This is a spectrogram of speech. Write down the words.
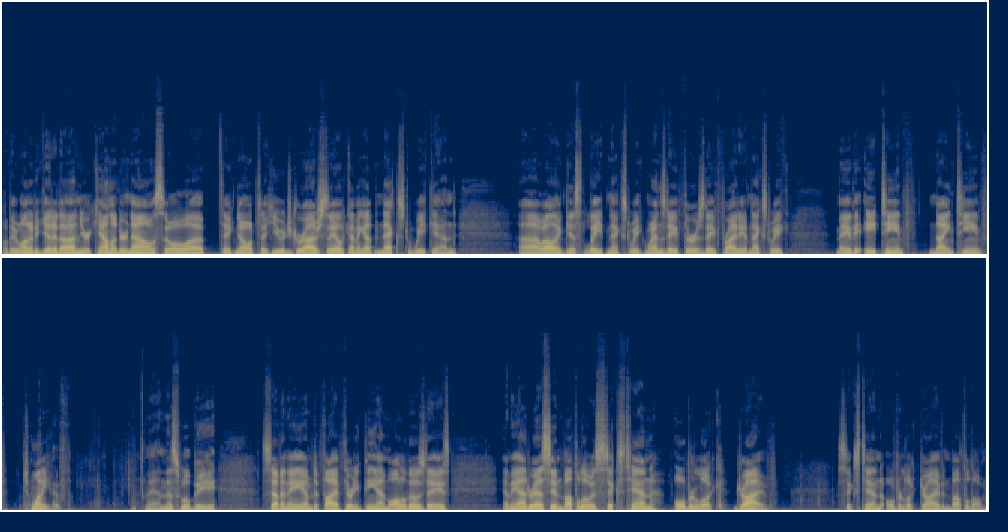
But they wanted to get it on your calendar now. So uh, take note. A huge garage sale coming up next weekend. Uh, well, I guess late next week. Wednesday, Thursday, Friday of next week. May the 18th, 19th, 20th. And this will be 7 a.m. to 5:30 p.m. all of those days. And the address in Buffalo is 610 Overlook Drive. 610 Overlook Drive in Buffalo.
